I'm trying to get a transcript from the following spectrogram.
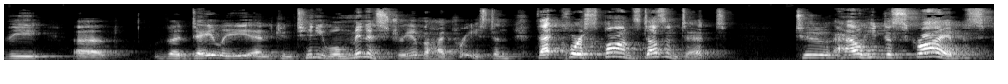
the uh, the daily and continual ministry of the high priest, and that corresponds, doesn't it, to how he describes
